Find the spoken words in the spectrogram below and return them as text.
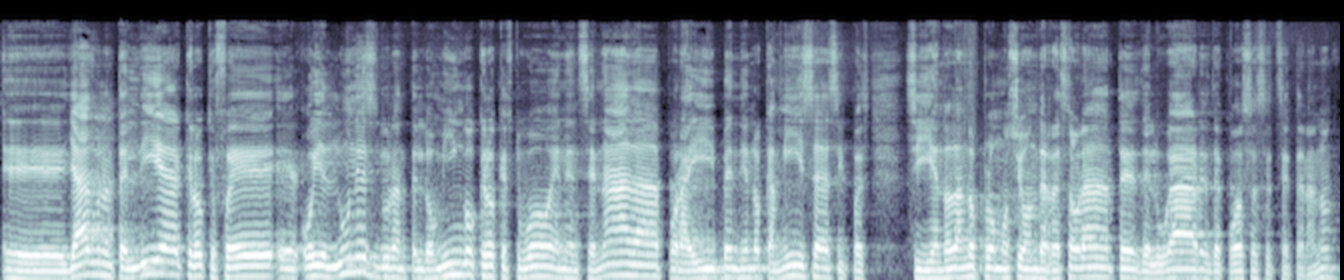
eh, ya durante el día, creo que fue eh, hoy el lunes, durante el domingo, creo que estuvo en Ensenada, por ahí vendiendo camisas y pues siguiendo dando promoción de restaurantes, de lugares, de cosas, etcétera, ¿no?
